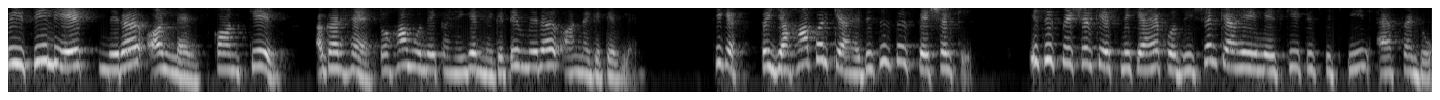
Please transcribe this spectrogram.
तो इसीलिए मिरर और लेंस कॉन्केव अगर है तो हम उन्हें कहेंगे नेगेटिव मिरर और नेगेटिव लेंस ठीक है? तो यहाँ पर क्या है? This is the special case इस स्पेशल केस में क्या है? पोजीशन क्या है इमेज की? It is between F and O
